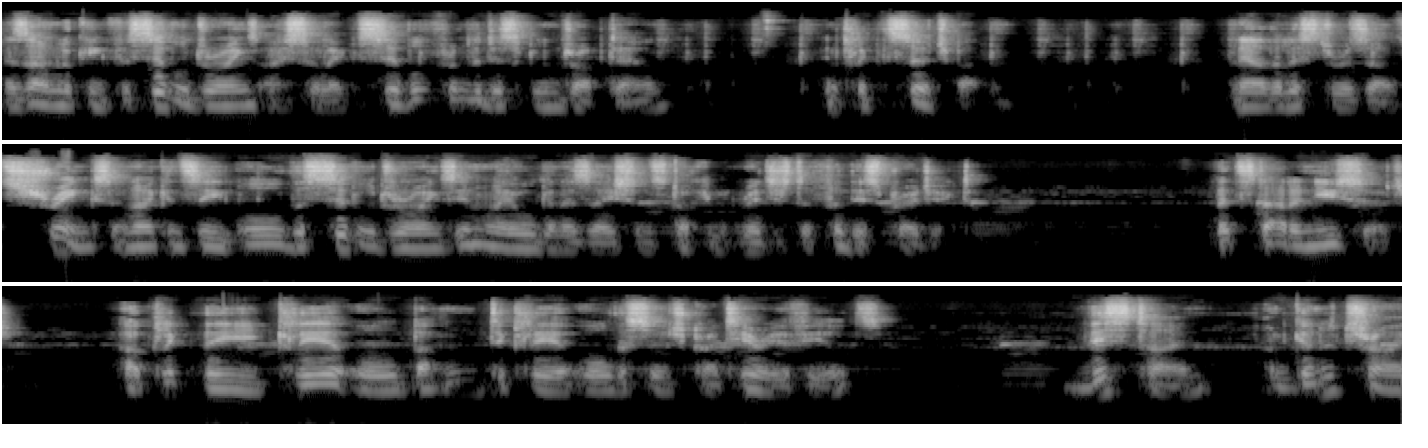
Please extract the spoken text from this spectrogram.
As I'm looking for civil drawings, I select Civil from the discipline drop-down and click the search button. Now the list of results shrinks and I can see all the civil drawings in my organization's document register for this project. Let's start a new search. I'll click the Clear All button to clear all the search criteria fields. This time, I'm going to try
